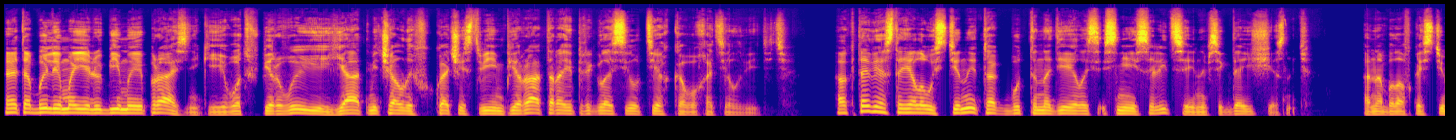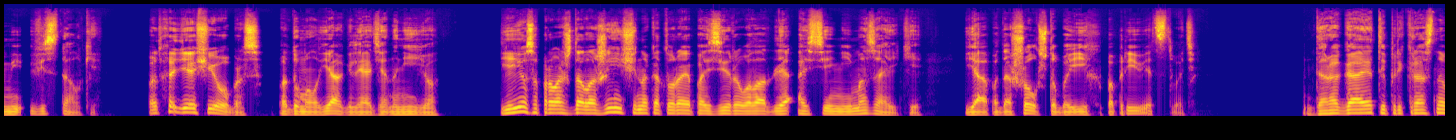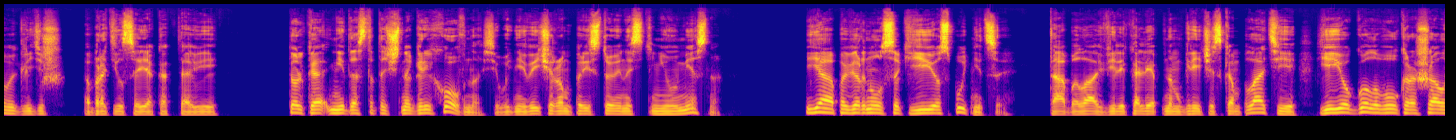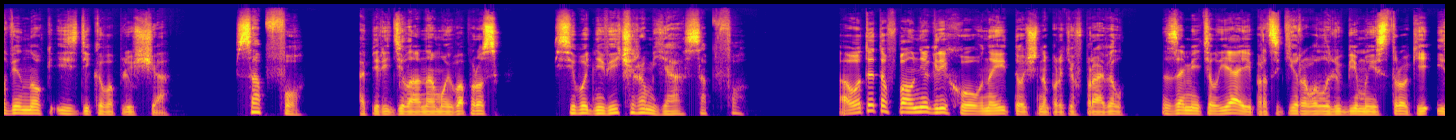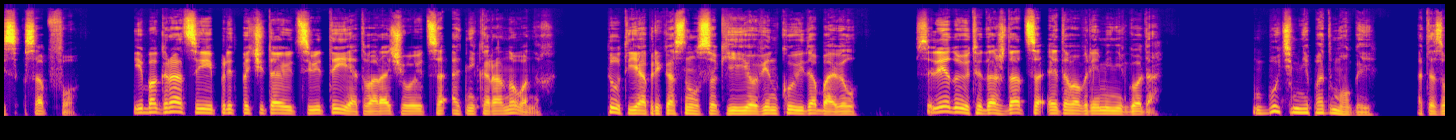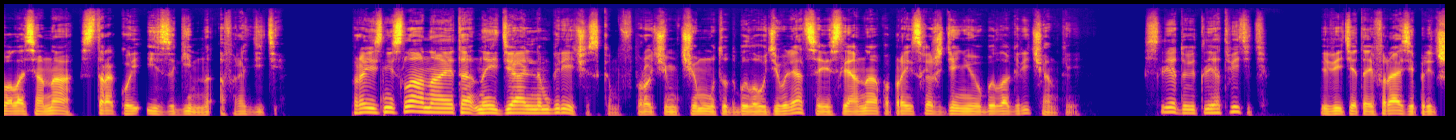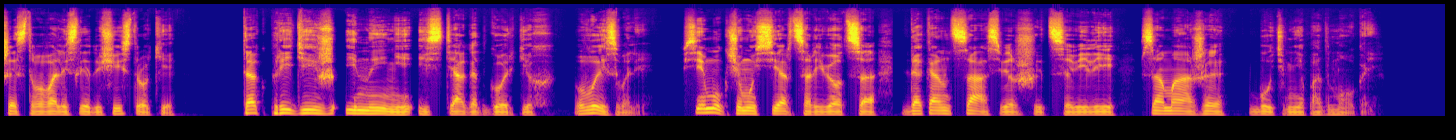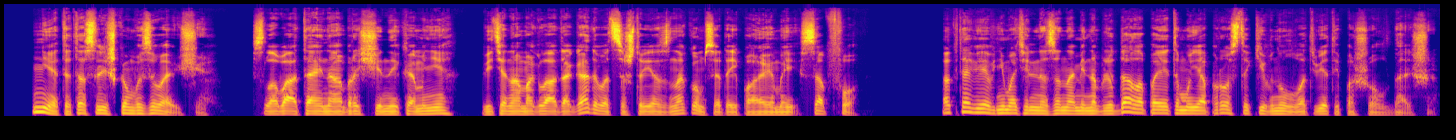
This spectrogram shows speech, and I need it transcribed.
Это были мои любимые праздники, и вот впервые я отмечал их в качестве императора и пригласил тех, кого хотел видеть. Октавия стояла у стены, так будто надеялась с ней слиться и навсегда исчезнуть. Она была в костюме висталки. «Подходящий образ», — подумал я, глядя на нее. Ее сопровождала женщина, которая позировала для осенней мозаики. Я подошел, чтобы их поприветствовать. «Дорогая, ты прекрасно выглядишь», — обратился я к Октавии. «Только недостаточно греховно. Сегодня вечером пристойность неуместна». Я повернулся к ее спутнице. Та была в великолепном греческом платье, ее голову украшал венок из дикого плюща. «Сапфо», — опередила она мой вопрос. «Сегодня вечером я Сапфо». «А вот это вполне греховно и точно против правил», — заметил я и процитировал любимые строки из Сапфо. «Ибо грации предпочитают цветы и отворачиваются от некоронованных». Тут я прикоснулся к ее венку и добавил «Следует и дождаться этого времени года». «Будь мне подмогой», — отозвалась она строкой из гимна Афродите. Произнесла она это на идеальном греческом. Впрочем, чему тут было удивляться, если она по происхождению была гречанкой? Следует ли ответить? Ведь этой фразе предшествовали следующие строки. «Так приди ж и ныне из тягот горьких, вызвали. Всему, к чему сердце рвется, до конца свершиться вели, сама же будь мне подмогой». Нет, это слишком вызывающе. Слова тайно обращены ко мне, ведь она могла догадываться, что я знаком с этой поэмой Сапфо. Октавия внимательно за нами наблюдала, поэтому я просто кивнул в ответ и пошел дальше.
